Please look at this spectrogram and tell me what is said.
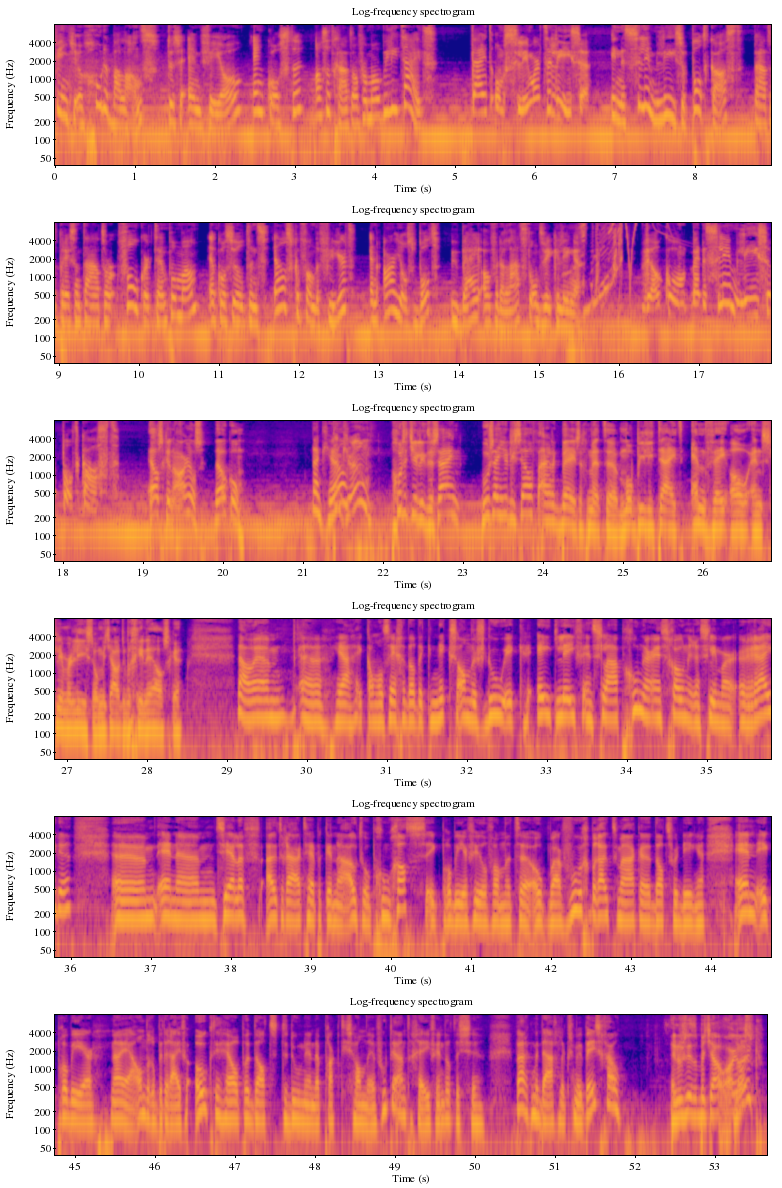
vind je een goede balans tussen NVO en kosten als het gaat over mobiliteit? Tijd om slimmer te leasen. In de Slim Leasen podcast praten presentator Volker Tempelman en consultants Elske van de Vliert en Arjos Bot u bij over de laatste ontwikkelingen. Welkom bij de Slim Leasen podcast. Elske en Arjos, welkom. Dankjewel. Dankjewel. Goed dat jullie er zijn. Hoe zijn jullie zelf eigenlijk bezig met uh, mobiliteit, MVO en slimmer leasen? Om met jou te beginnen, Elske. Nou, um, uh, ja, ik kan wel zeggen dat ik niks anders doe. Ik eet, leef en slaap groener en schoner en slimmer rijden. Um, en um, zelf, uiteraard, heb ik een auto op groen gas. Ik probeer veel van het uh, openbaar vervoer gebruik te maken, dat soort dingen. En ik probeer, nou ja, andere bedrijven ook te helpen dat te doen en daar praktisch handen en voeten aan te geven. En dat is waar ik me dagelijks mee bezig hou. En hoe zit het met jou, Arjos? Leuk.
